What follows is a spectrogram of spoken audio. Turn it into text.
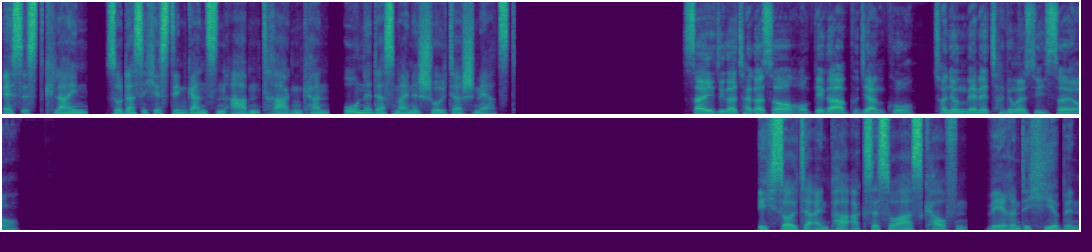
Es ist klein, so dass ich es den ganzen Abend tragen kann, ohne dass meine Schulter schmerzt. 사이즈가 작아서 어깨가 아프지 않고 저녁 내내 착용할 수 있어요. Ich sollte ein paar Accessoires kaufen, während ich hier bin.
